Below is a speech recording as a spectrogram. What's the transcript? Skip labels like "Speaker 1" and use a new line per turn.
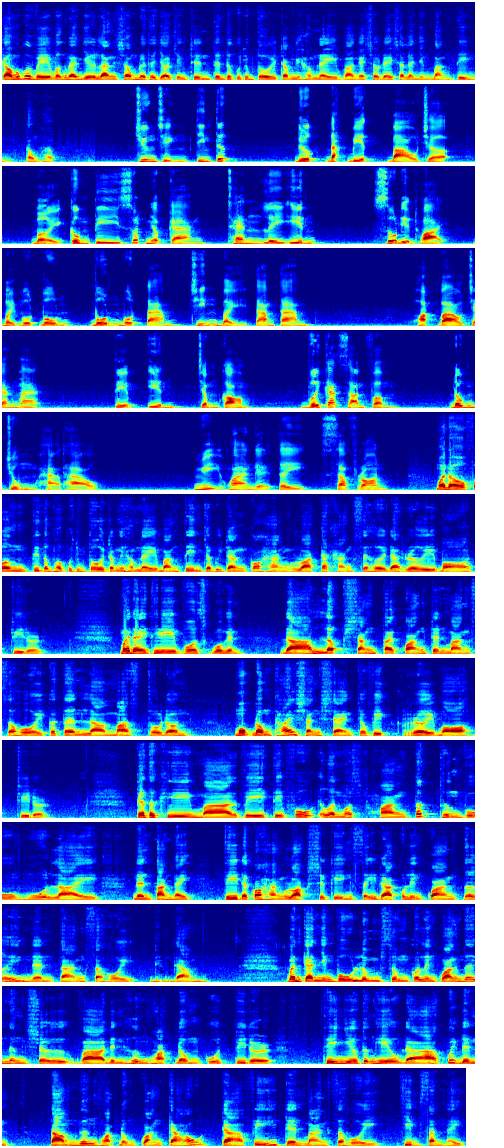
Cảm ơn quý vị vẫn đang giữ làn sóng để theo dõi chương trình tin tức của chúng tôi trong ngày hôm nay và ngày sau đây sẽ là những bản tin tổng hợp.
Chương trình tin tức được đặc biệt bảo trợ bởi công ty xuất nhập cảng Ten Lê Yến, số điện thoại 714 418 9788 hoặc vào trang mạng tiệm yến.com với các sản phẩm đông trùng hạ thảo, nhụy hoa nghệ tây saffron.
Mở đầu phần tin tổng hợp của chúng tôi trong ngày hôm nay, bản tin cho biết rằng có hàng loạt các hãng xe hơi đã rời bỏ Twitter. Mới đây thì Volkswagen đã lập sẵn tài khoản trên mạng xã hội có tên là Mastodon, một động thái sẵn sàng cho việc rời bỏ Twitter. Kể từ khi mà vị tỷ phú Elon Musk hoàn tất thương vụ mua lại nền tảng này, thì đã có hàng loạt sự kiện xảy ra có liên quan tới nền tảng xã hội đình đám. Bên cạnh những vụ lùm xùm có liên quan tới nhân sự và định hướng hoạt động của Twitter, thì nhiều thương hiệu đã quyết định tạm ngưng hoạt động quảng cáo trả phí trên mạng xã hội chim xanh này,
